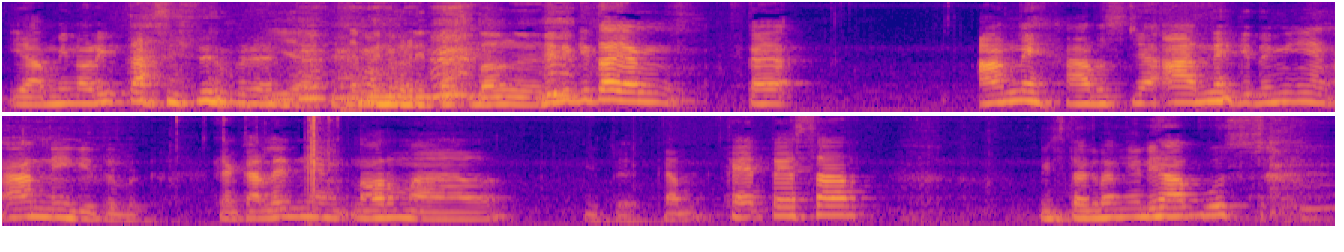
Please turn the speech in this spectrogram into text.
ya minoritas itu sebenarnya. Iya, kita minoritas banget. Jadi kita yang kayak aneh harusnya aneh kita ini yang aneh gitu loh. Yang kalian yang normal gitu. Kan kayak Tesar Instagramnya dihapus.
